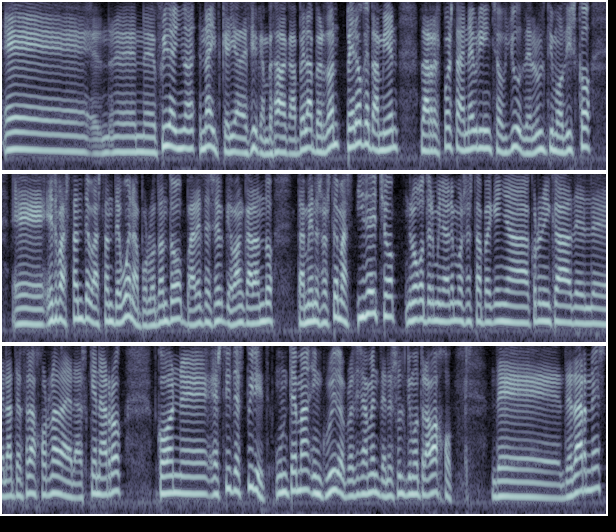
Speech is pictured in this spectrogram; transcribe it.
Eh, en Friday Night quería decir que empezaba a capela, perdón, pero que también la respuesta en Every Inch of You del último disco eh, es bastante, bastante buena. Por lo tanto, parece ser que van calando también esos temas. Y de hecho, luego terminaremos esta pequeña crónica de la tercera jornada de la Esquena Rock con eh, Street Spirit, un tema incluido precisamente en ese último trabajo de, de Darkness,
